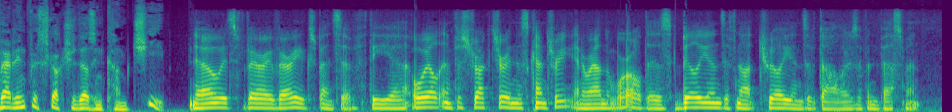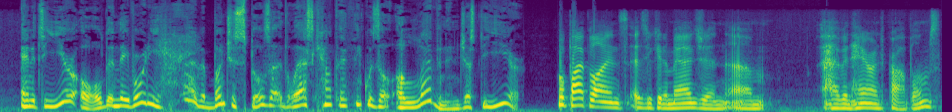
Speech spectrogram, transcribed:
that infrastructure doesn't come cheap. No, it's very, very expensive. The uh, oil infrastructure in this country and around the world is billions, if not trillions, of dollars of investment. And it's a year old, and they've already had a bunch of spills. Uh, the last count, I think, was 11 in just a year. Well, pipelines, as you can imagine, um, have inherent problems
